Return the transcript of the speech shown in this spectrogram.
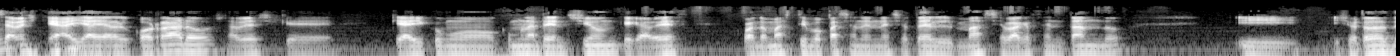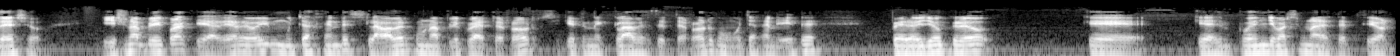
Sabes que ahí hay algo raro, sabes que, que hay como, como una tensión que cada vez, cuando más tiempo pasan en ese hotel, más se va acrecentando, y, sobre todo de eso. Y es una película que a día de hoy mucha gente se la va a ver como una película de terror, sí que tiene claves de terror, como mucha gente dice, pero yo creo que, que pueden llevarse una decepción.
